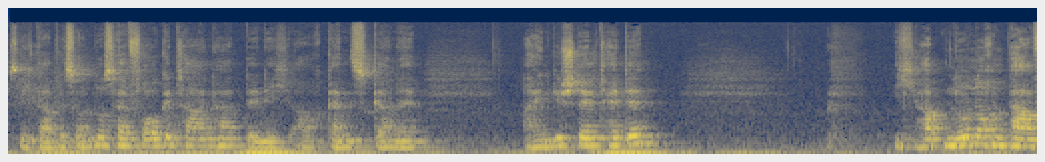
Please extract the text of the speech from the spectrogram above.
sich da besonders hervorgetan hat, den ich auch ganz gerne eingestellt hätte. Ich habe nur noch ein paar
